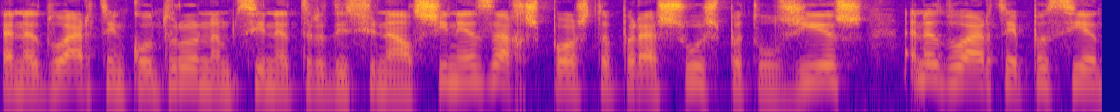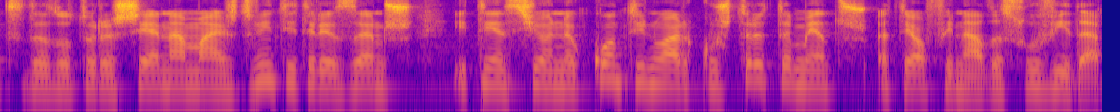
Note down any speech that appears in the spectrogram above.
Ana Duarte encontrou na medicina tradicional chinesa a resposta para as suas patologias. Ana Duarte é paciente da doutora Chen há mais de 23 anos e tenciona continuar com os tratamentos até ao final da sua vida.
